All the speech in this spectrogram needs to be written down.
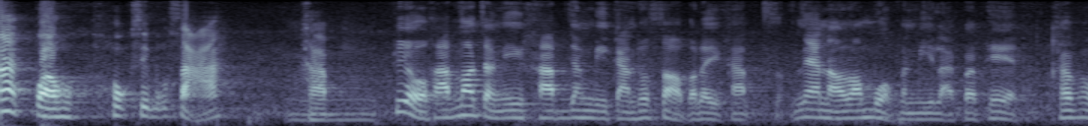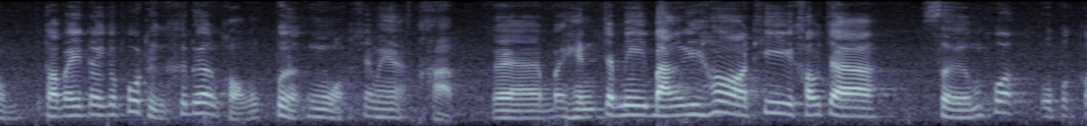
มากกว่า 60 องศาครับ พี่โอครับนอกจากนี้ครับยังมีการทดสอบอะไรอีกครับ แน่นอนว่าหมวกมันมีหลายประเภทครับผมต่อไปเราจะพูดถึงเรื่องของเปลือกหมวกใช่ไหมฮะครับแต่เห็นจะมีบางยี่ห้อที่เขาจะเสริมพวกอุปก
